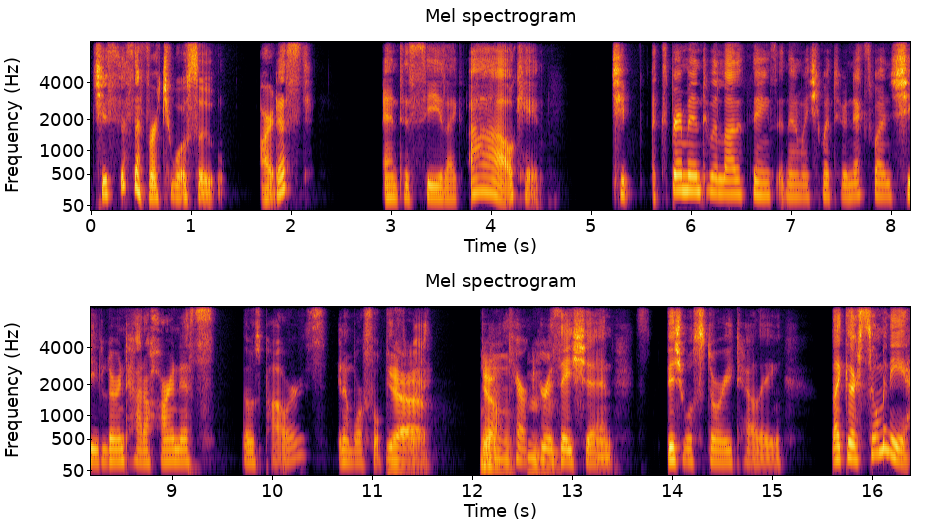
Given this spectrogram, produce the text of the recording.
she's just a virtuoso artist, and to see like ah okay, she experimented with a lot of things, and then when she went to the next one, she learned how to harness those powers in a more focused Yeah. way. Yeah. Mm. Characterization, visual storytelling. Like there's so many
